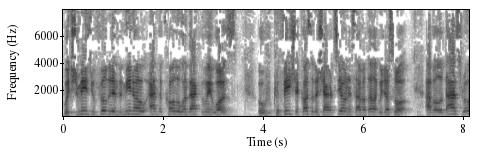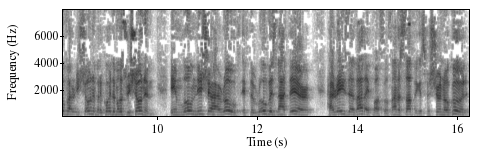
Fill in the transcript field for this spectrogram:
which means you filled it in the Mino and the Kola went back the way it was. Uf kafi shekasa the sharatzion and samach like we just saw. Aval das rov harishonim, but according to most rishonim, im lo nisha harov, if the rov is not there, hareza vaday pasal. It's not a sofek, it's for sure no good.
